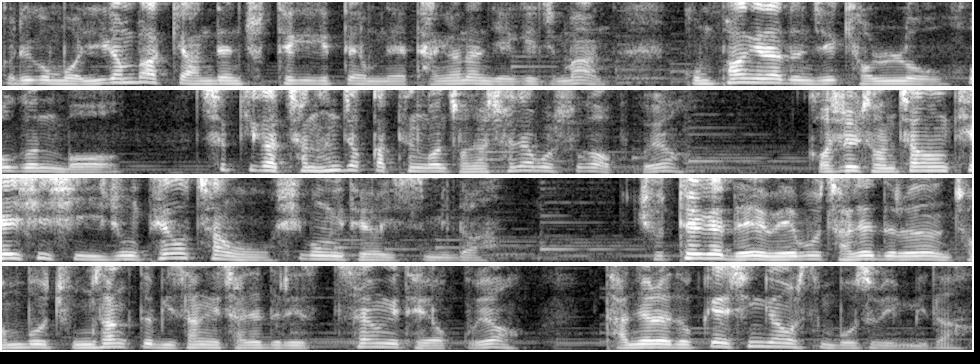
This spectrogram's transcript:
그리고 뭐 1년밖에 안 된 주택이기 때문에 당연한 얘기지만 곰팡이라든지 결로 혹은 뭐 습기가 찬 흔적 같은 건 전혀 찾아볼 수가 없고요. 거실 전창은 KCC 이중 페어 창호 시공이 되어 있습니다. 주택의 내 외부 자재들은 전부 중상급 이상의 자재들이 사용이 되었고요. 단열에도 꽤 신경을 쓴 모습입니다.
